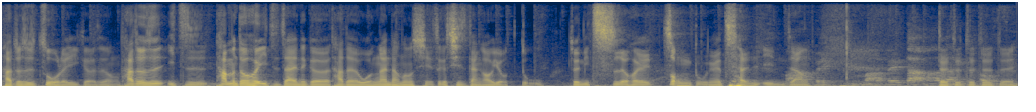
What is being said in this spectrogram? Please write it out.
他就是做了一个这种，他就是一直，他们都会一直在那个他的文案当中写这个起司蛋糕有毒，就你吃了会中毒，你会成瘾这样。对对对对对。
